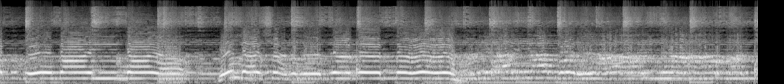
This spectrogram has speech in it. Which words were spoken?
ਦਿਵਸ ਰਾਤ ਦੇ ਦਾਈ ਦਾਇਆ ਹਿਲੇ ਸਗਲ ਜਗਤ। ਹਰਿਆਈਆਂ ਗੁਰ ਆਈਆਂ ਮਤ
